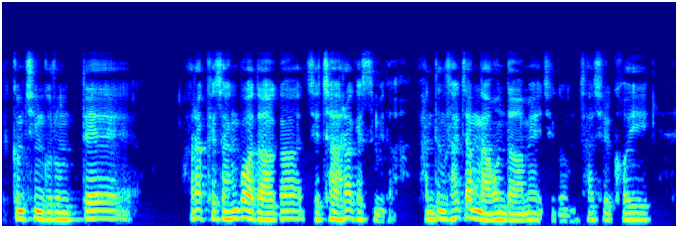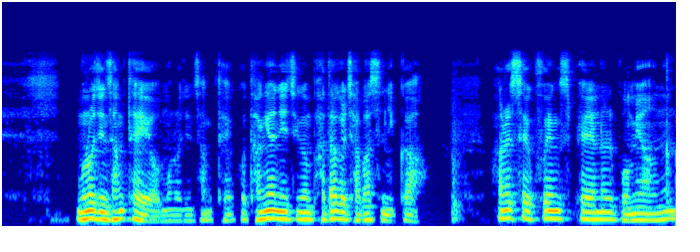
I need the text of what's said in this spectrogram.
비금친 구름 때 하락해서 행보하다가 재차 하락했습니다. 반등 살짝 나온 다음에 지금 사실 거의 무너진 상태예요. 무너진 상태고 당연히 지금 바닥을 잡았으니까 하늘색 후행 스팬을 보면은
